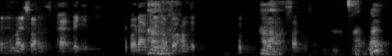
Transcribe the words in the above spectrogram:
එහෙමයි ස්වාමීන් වහන්සේ. ගොඩක් දිනු කොහොමද? හලෝ.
